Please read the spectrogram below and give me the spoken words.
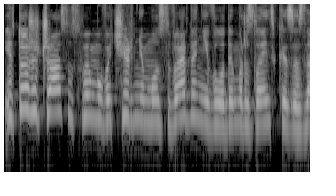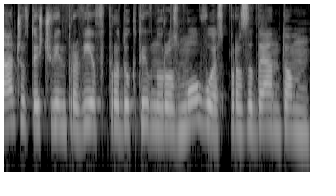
І в той же час у своєму вечірньому зведенні Володимир Зеленський зазначив те, що він провів продуктивну розмову з президентом.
